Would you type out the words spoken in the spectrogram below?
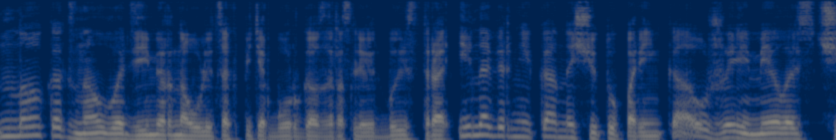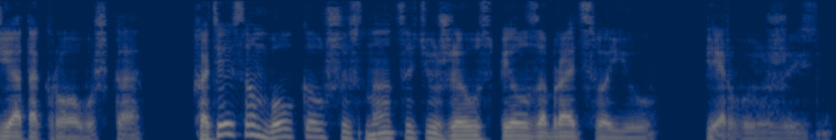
Но, как знал Владимир, на улицах Петербурга взрослеют быстро, и наверняка на счету паренька уже имелась чья-то кровушка. Хотя и сам Волков 16 уже успел забрать свою первую жизнь.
